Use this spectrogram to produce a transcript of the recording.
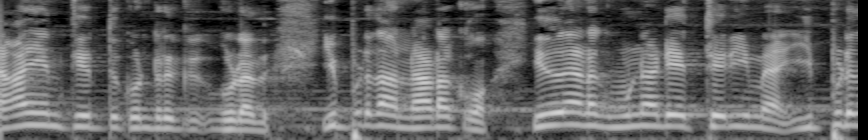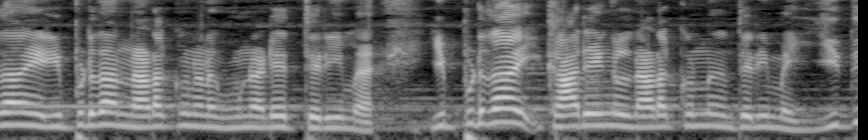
நியாயம் தீர்த்து கொண்டு இருக்கக்கூடாது இப்படி தான் நடக்கும். இதுதான் எனக்கு முன்னாடியே தெரியுமே. இப்படி தான் இப்படி தான் நடக்கும்னு எனக்கு முன்னாடியே தெரியுமே. இப்படி தான் காரியங்கள் நடக்கும்னு தெரியுமே. இது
